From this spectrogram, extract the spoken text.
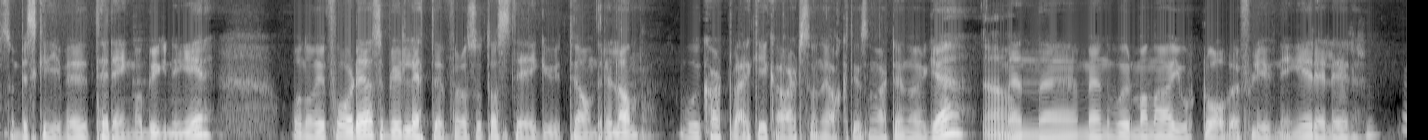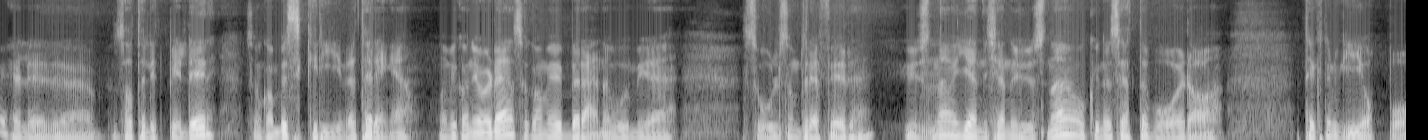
som beskriver terreng og bygninger. Og når vi får det, så blir det lettere for oss å ta steg ut til andre land, hvor kartverket ikke har vært så nøyaktig som det har vært i Norge, ja. men, eh, men, hvor man har gjort overflyvninger eller, eller uh, satellittbilder som kan beskrive terrenget. Når vi kan gjøre det, så kan vi beregne hvor mye sol som treffer husene, og gjenkjenne husene, og kunne sette vår da, teknologi oppå,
